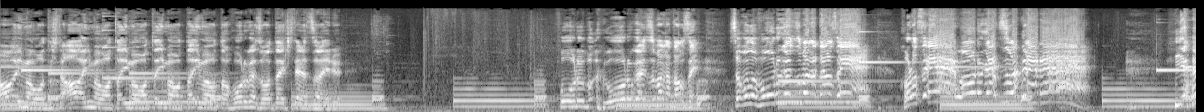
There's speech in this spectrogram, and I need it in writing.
あ今終わってきた。あ今終わった今終わった今終わった今終わった。フォールガイズ終わった来たやつらいる。フォールフォールガイズバカ倒せ。そこのフォールガイズバカ倒せ。殺せフォールガイズバカやれ。やれ。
